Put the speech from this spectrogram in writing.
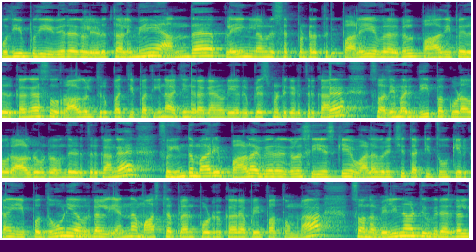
புதிய புதிய வீரர்கள் எடுத்தாலுமே அந்த பிளேயிங் லெவலில் செட் பண்ணுறதுக்கு பழைய வீரர்கள் பாதி பேர் இருக்காங்க. ஸோ ராகுல் திருப்பதி பார்த்தீங்கன்னா அஜிங்க ரகானுடைய ரிப்ளேஸ்மெண்ட்டுக்கு எடுத்திருக்காங்க. ஸோ அதே மாதிரி தீபக் கூட ஒரு ஆல்ரவுண்டர் வந்து எடுத்திருக்காங்க. ஸோ இந்த மாதிரி பல வீரர்கள் சிஎஸ்கே வளவரிச்சு தட்டி தூக்கியிருக்காங்க. இப்போ தோனி அவர்கள் என்ன மாஸ்டர் பிளான் போட்டிருக்காரு அப்படின்னு பார்த்தோம்னா ஸோ அந்த வெளிநாட்டு வீரர்கள்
